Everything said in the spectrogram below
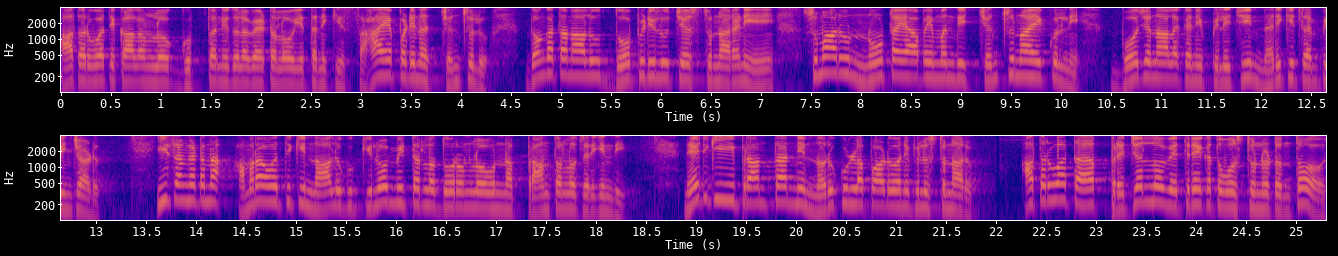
ఆ తరువాతి కాలంలో గుప్త నిధుల వేటలో ఇతనికి సహాయపడిన చెంచులు దొంగతనాలు దోపిడీలు చేస్తున్నారని సుమారు నూట యాభై మంది చెంచు నాయకుల్ని భోజనాలకని పిలిచి నరికి చంపించాడు. ఈ సంఘటన అమరావతికి నాలుగు కిలోమీటర్ల దూరంలో ఉన్న ప్రాంతంలో జరిగింది. నేటికి ఈ ప్రాంతాన్ని నరుకుళ్ళపాడు అని పిలుస్తున్నారు. ఆ తరువాత ప్రజల్లో వ్యతిరేకత వస్తుండటంతో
